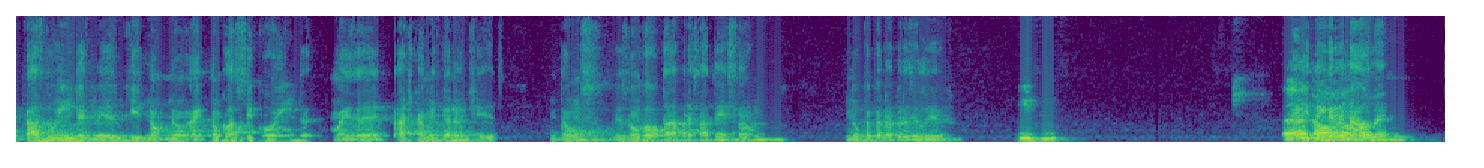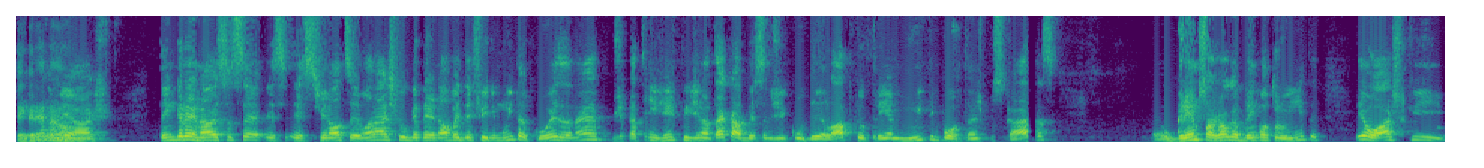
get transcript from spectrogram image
o caso do Inter mesmo, que não, não, não classificou ainda, mas é praticamente garantido. Então eles vão voltar a prestar atenção no Campeonato Brasileiro. Uhum. É, e não, tem Grenal, não, né? Tem Grenal. Também acho. Tem Grenal esse, esse, esse, final de semana. Acho que o Grenal vai definir muita coisa, né? Já tem gente pedindo até a cabeça de Cudê lá, porque o trem é muito importante para os caras. É, o Grêmio só joga bem contra o Inter. Eu acho que.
